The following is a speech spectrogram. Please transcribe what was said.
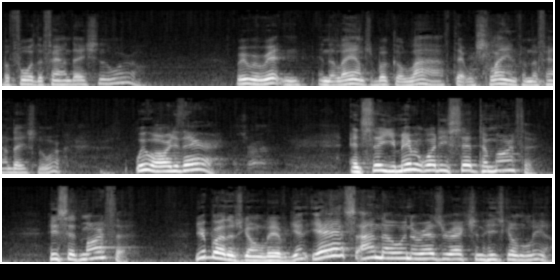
before the foundation of the world. We were written in the Lamb's book of life that were slain from the foundation of the world. We were already there. Right. And see, you remember what he said to Martha? He said, Martha, your brother's going to live again. Yes, I know in the resurrection he's going to live.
